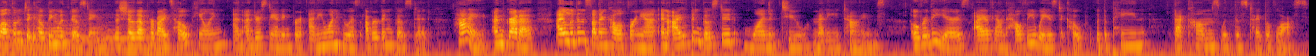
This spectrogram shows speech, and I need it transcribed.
Welcome to Coping with Ghosting, the show that provides hope, healing, and understanding for anyone who has ever been ghosted. Hi, I'm Greta. I live in Southern California and I've been ghosted one too many times. Over the years, I have found healthy ways to cope with the pain that comes with this type of loss.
